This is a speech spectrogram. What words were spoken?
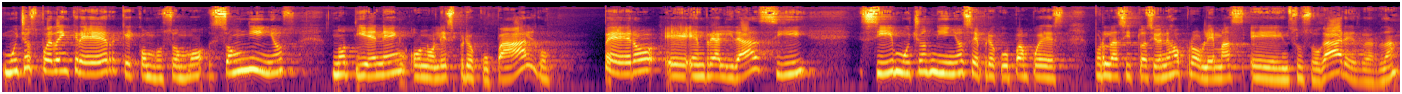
Muchos pueden creer que como somos, son niños, no tienen o no les preocupa algo, pero eh, en realidad sí, sí muchos niños se preocupan pues por las situaciones o problemas eh, en sus hogares, ¿verdad?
